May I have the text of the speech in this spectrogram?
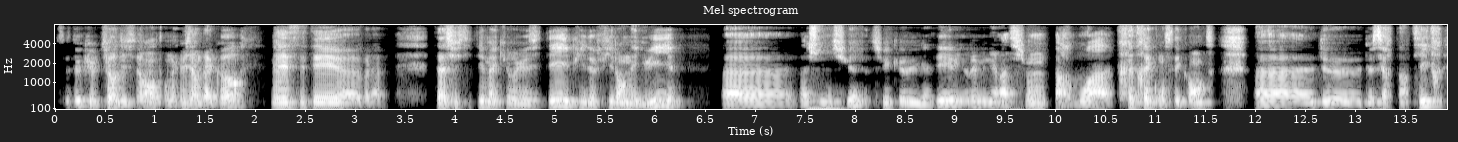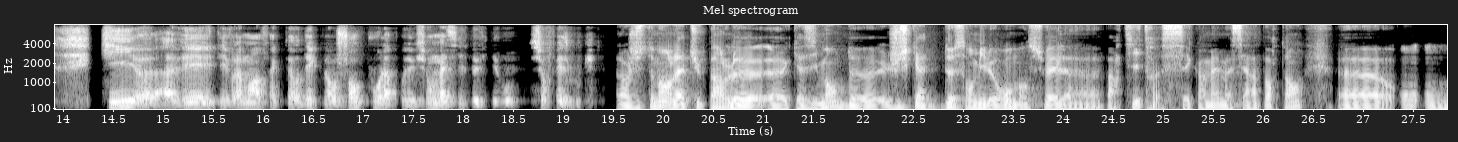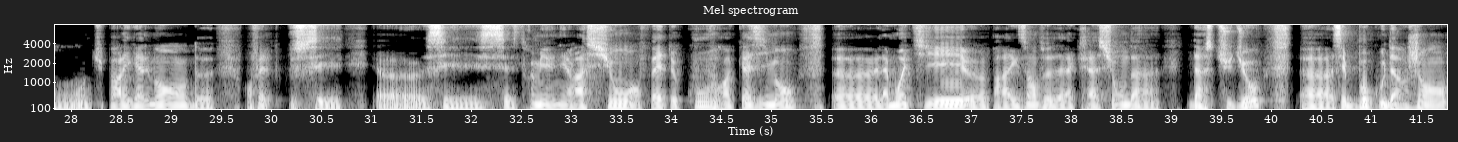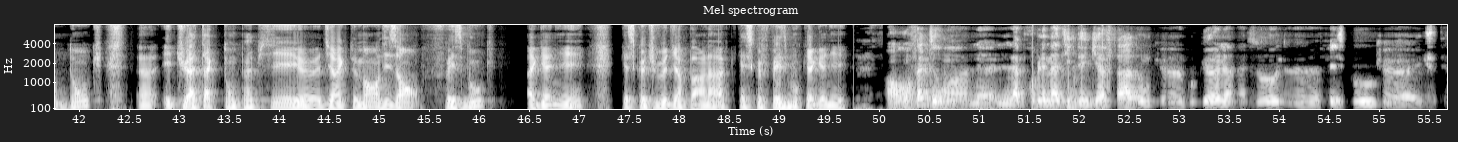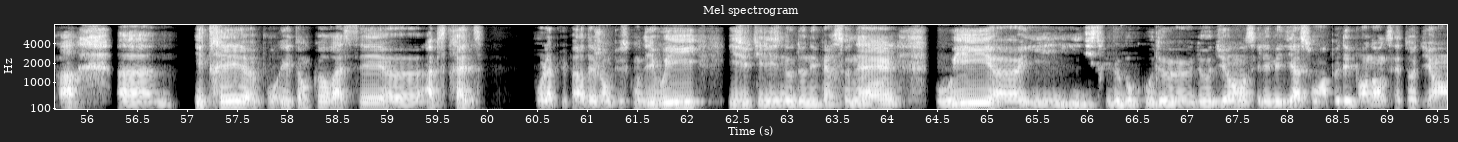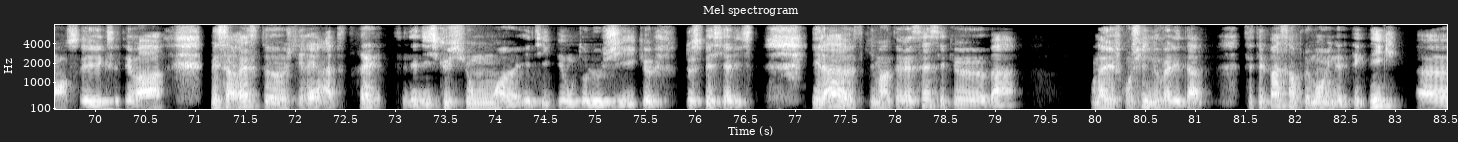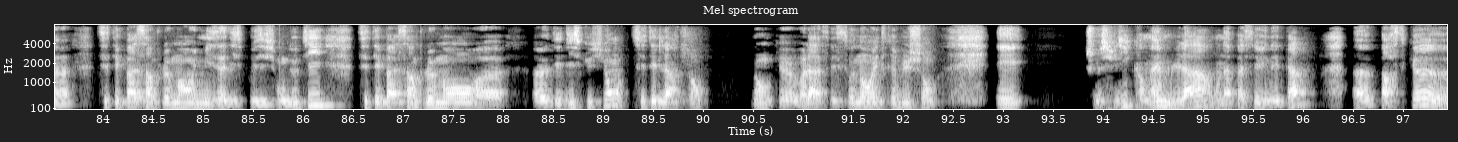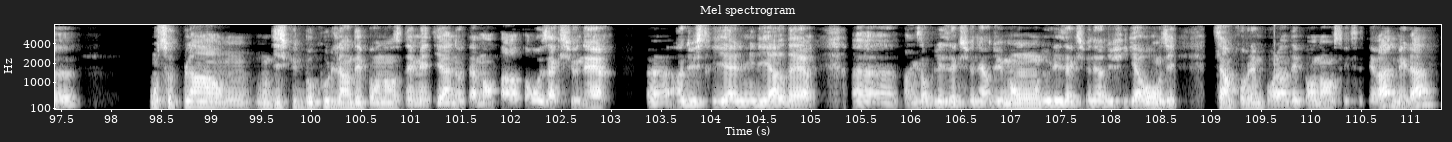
C'est deux cultures différentes, on est bien d'accord. Mais c'était euh, voilà, ça a suscité ma curiosité et puis de fil en aiguille, bah, je me suis aperçu qu'il y avait une rémunération par mois très très conséquente de, certains titres qui euh, avaient été vraiment un facteur déclenchant pour la production massive de vidéos sur Facebook. Alors justement, là, tu parles euh, quasiment de jusqu'à 200 000 euros mensuels euh, par titre. C'est quand même assez important. Euh, on, on- tu parles également de, en fait, c'est, euh, c'est cette rémunération en fait couvre quasiment euh, la moitié, par exemple, de la création d'un d'un studio. C'est beaucoup d'argent donc. Et tu attaques ton papier directement en disant Facebook gagné. Qu'est-ce que tu veux dire par là? Qu'est-ce que Facebook a gagné? En, fait, la, problématique des GAFA, donc euh, Google, Amazon, euh, Facebook, euh, etc., est très, pour- est encore assez abstraite pour la plupart des gens, puisqu'on dit oui, ils utilisent nos données personnelles, oui, euh, ils, distribuent beaucoup d'audience et les médias sont un peu dépendants de cette audience, et etc. Mais ça reste, euh, je dirais, abstrait. C'est des discussions euh, éthiques, déontologiques, de spécialistes. Et là, ce qui m'intéressait, c'est que bah, on avait franchi une nouvelle étape. C'était pas simplement une aide technique, euh, c'était pas simplement une mise à disposition d'outils, c'était pas simplement des discussions, c'était de l'argent. Donc euh, voilà, c'est sonnant et trébuchant. Et je me suis dit quand même, là, on a passé une étape euh, parce que euh, on se plaint, on, discute beaucoup de l'indépendance des médias, notamment par rapport aux actionnaires industriels, milliardaires, par exemple les actionnaires du Monde ou les actionnaires du Figaro. On se dit c'est un problème pour l'indépendance, etc. Mais là,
